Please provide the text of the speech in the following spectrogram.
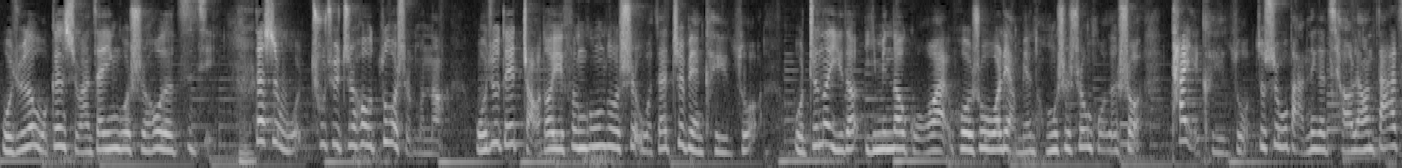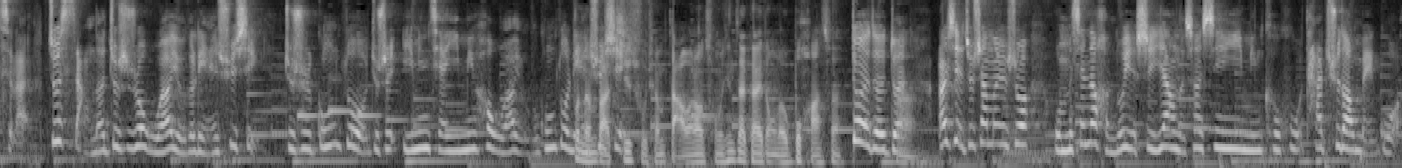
我觉得我更喜欢在英国时候的自己。但是我出去之后做什么呢？我就得找到一份工作是我在这边可以做，我真的移到移民到国外，或者说我两边同时生活的时候，他也可以做，就是我把那个桥梁搭起来，就想的就是说我要有个连续性，就是工作就是移民前移民后我要有个工作不能连续性。把基础全部打完，然后重新再盖栋楼，不划算。对对对，啊而且就相当于说，我们现在很多也是一样的，像新移民客户，他去到美国，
